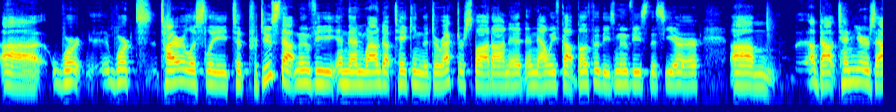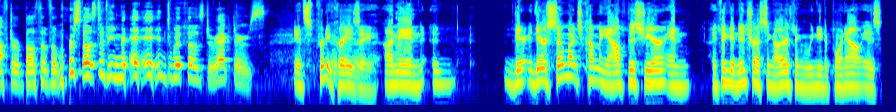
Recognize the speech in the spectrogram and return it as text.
uh, worked worked tirelessly to produce that movie, and then wound up taking the director spot on it. And now we've got both of these movies this year. Um, about 10 years after both of them were supposed to be made with those directors. It's pretty crazy. I mean, there there's so much coming out this year, and I think an interesting other thing we need to point out is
